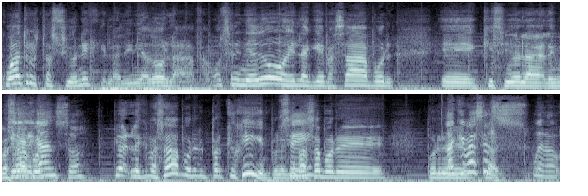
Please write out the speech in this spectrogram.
cuatro estaciones. que La línea 2, la famosa línea 2, es la que pasaba por, eh, qué sé yo, la, la que Que pasaba era el por, ganso. Claro, la que pasaba por el Parque O'Higgins, por la que pasa por... eh, por La eh, que va a ser, claro. bueno,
